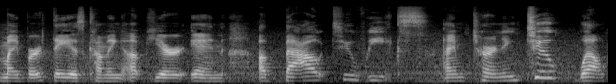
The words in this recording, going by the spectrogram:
My birthday is coming up here in about two weeks. I'm turning two, well,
